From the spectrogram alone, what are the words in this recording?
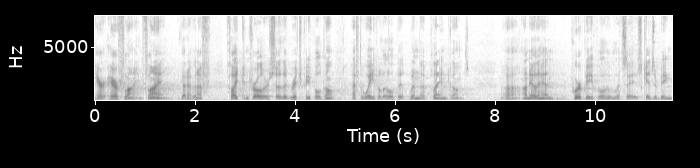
air, air, flying, flying. You've got to have enough flight controllers so that rich people don't have to wait a little bit when the plane comes. Uh, on the other hand, poor people who, let's say, his kids are being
